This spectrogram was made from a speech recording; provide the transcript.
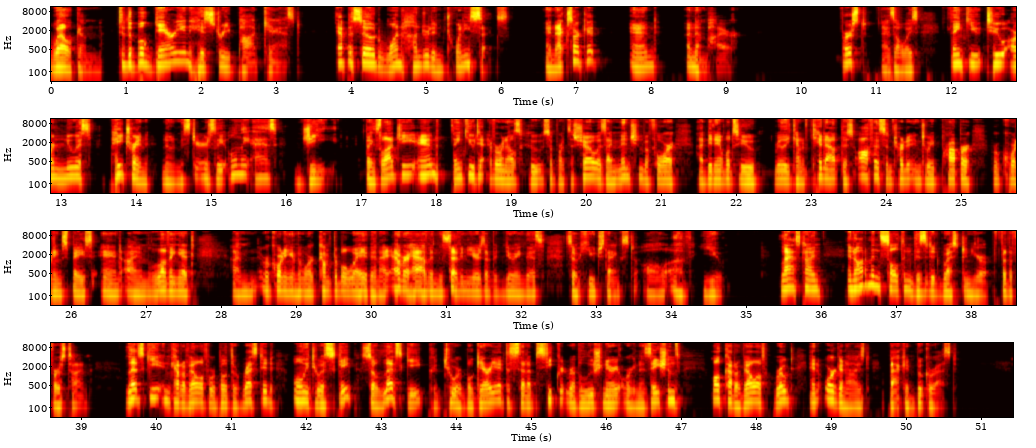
Welcome to the Bulgarian History Podcast, episode 126 An Exarchate and an Empire. First, as always, thank you to our newest patron, known mysteriously only as G. Thanks a lot, G, and thank you to everyone else who supports the show. As I mentioned before, I've been able to really kind of kit out this office and turn it into a proper recording space, and I am loving it. I'm recording in the more comfortable way than I ever have in the seven years I've been doing this, so huge thanks to all of you. Last time, an Ottoman sultan visited Western Europe for the first time. Levski and Karavelov were both arrested, only to escape so Levski could tour Bulgaria to set up secret revolutionary organizations, while Karavelov wrote and organized back in Bucharest.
